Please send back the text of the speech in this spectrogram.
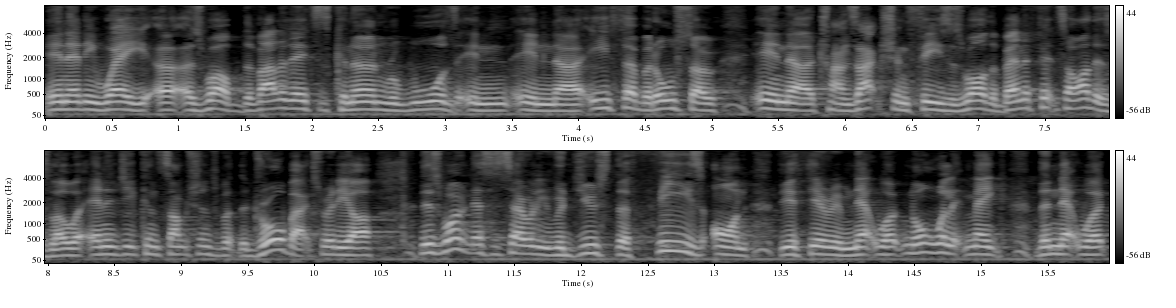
in any way uh, as well. The validators can earn rewards in, in uh, Ether but also in uh, transaction fees as well. The benefits are there's lower energy consumptions, but the drawbacks really are this won't necessarily reduce the fees on the Ethereum network, nor will it make the network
